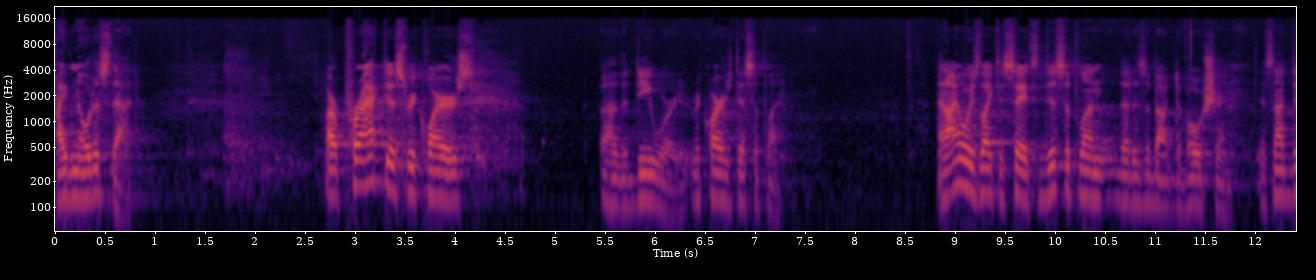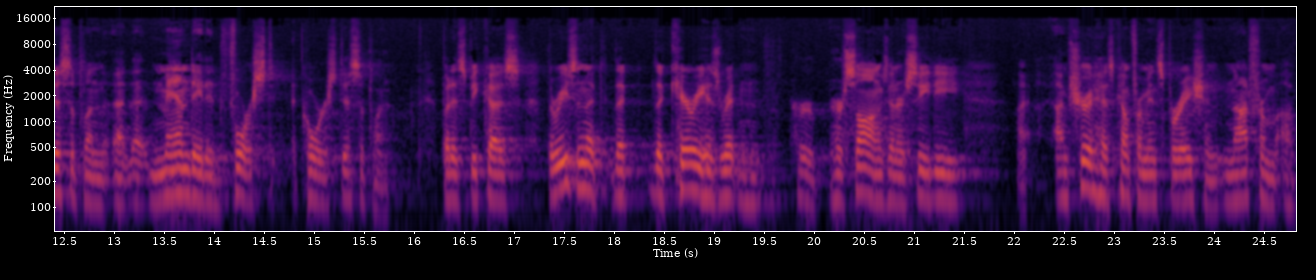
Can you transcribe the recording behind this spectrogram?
I've noticed that. Our practice requires uh, the D word, it requires discipline. And I always like to say it's discipline that is about devotion. It's not discipline, uh, that mandated, forced, coerced discipline. But it's because the reason that, that, that Carrie has written her, her songs and her CD, I, am sure it has come from inspiration, not from a,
